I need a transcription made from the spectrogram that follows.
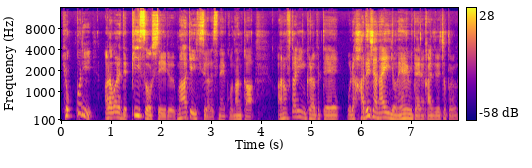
ひょっこり現れてピースをしているマーケイキスがですね、こうなんか、あの二人に比べて、俺派手じゃないよね、みたいな感じで、ちょっと、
